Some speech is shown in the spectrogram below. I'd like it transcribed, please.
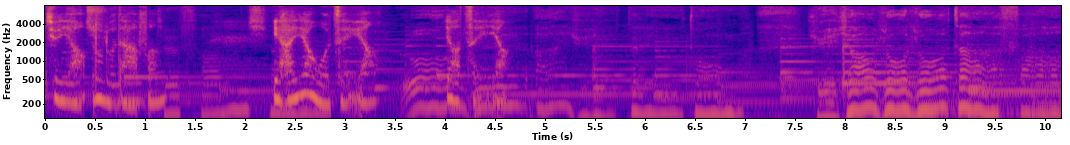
却要落落大方，你还要我怎样？要怎样？越要落落大方，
